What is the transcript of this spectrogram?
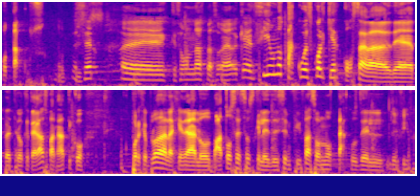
otakus. De ser, eh, que son unas personas, que sí, un otaku es cualquier cosa de, de lo que te hagas fanático. Por ejemplo, a, la, gente- a los vatos esos que les dicen FIFA son otakus del, Del FIFA.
